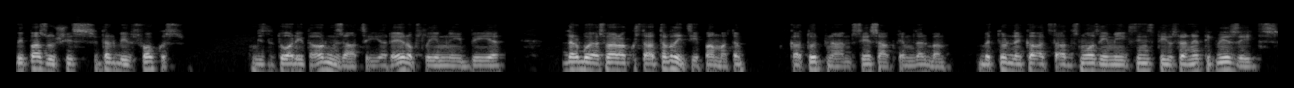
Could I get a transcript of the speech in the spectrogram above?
Bija pazudis šis darbības fokus. Līdz ar to arī tā organizācija ar Eiropas līmenī bija darbojās vairāk uz tā tradīcija pamata kā turpinājums iesāktiem darbam, bet tur nekādas tādas nozīmīgas iniciatīvas vēl netika virzītas.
